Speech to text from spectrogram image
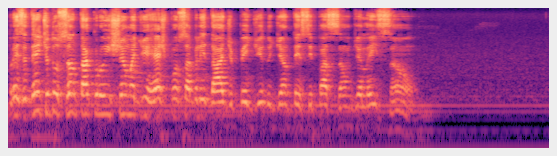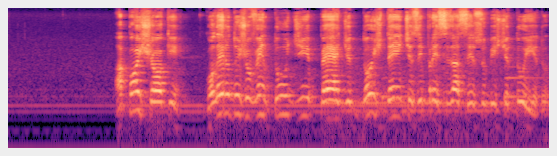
presidente do Santa Cruz chama de responsabilidade pedido de antecipação de eleição. Após choque, goleiro do Juventude perde dois dentes e precisa ser substituído.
